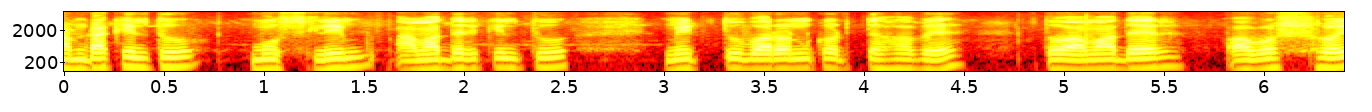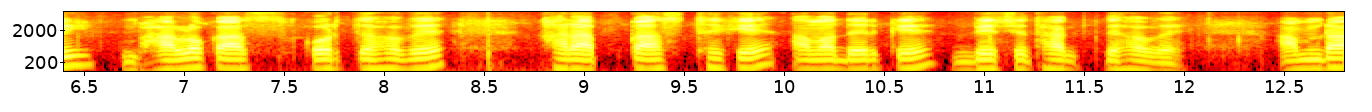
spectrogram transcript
আমরা কিন্তু মুসলিম, আমাদের কিন্তু মৃত্যুবরণ করতে হবে। তো আমাদের অবশ্যই ভালো কাজ করতে হবে, খারাপ কাজ থেকে আমাদেরকে বেঁচে থাকতে হবে। আমরা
